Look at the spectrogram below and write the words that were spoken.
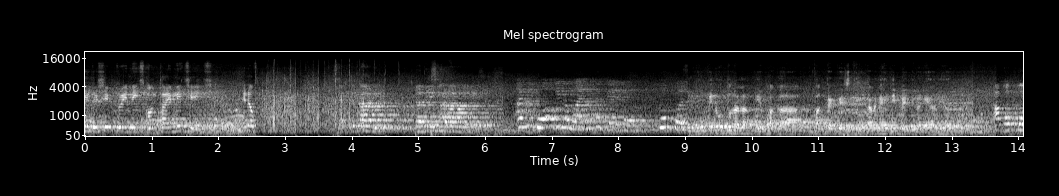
leadership trainings on climate change and of Secretary Denise Arangis. Ano po ang ginawa ng gobyerno tungkol Yung minuto na lang yung pag, uh, pagka-testing, talaga hindi pwede nangyari yun. Ako po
